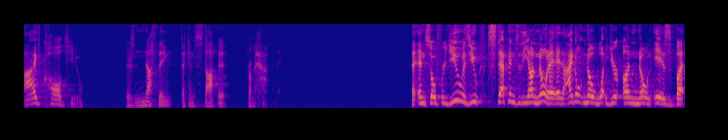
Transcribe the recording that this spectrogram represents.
I've called you, there's nothing that can stop it from happening. And so, for you, as you step into the unknown, and I don't know what your unknown is, but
